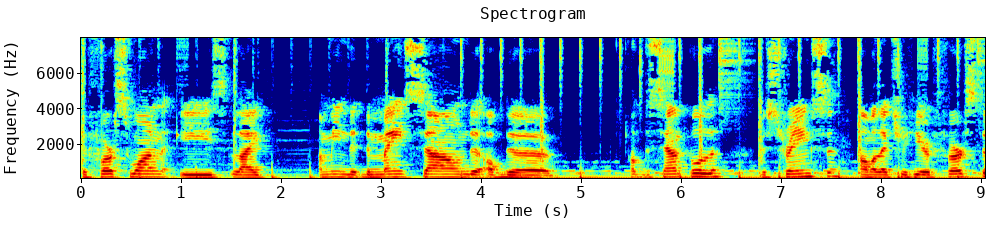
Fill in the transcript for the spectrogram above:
the first one is like, I mean, the, the main sound of the of the sample, the strings. I'm gonna let you hear first.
